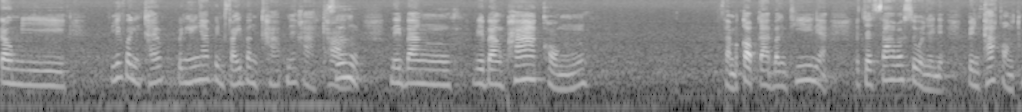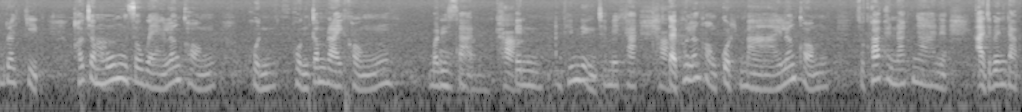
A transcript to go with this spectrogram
เรามี เรียกว่าเป็นคล้ายเป็นง่ายๆเป็นไฟล์บังคับเนี่ยค่ะค่ะซึ่งในบางในบางภาคของสถานประกอบการบางที่เนี่ยเราจะทราบว่าส่วนใหญ่เนี่ยเป็นภาคของธุรกิจเขาจะมุ่งแสวงเรื่องของผลผลกำไรของบริษัทค่ะเป็นอันที่หนึ่งใช่ไหมคะค่ะแต่เพื่อเรื่องของกฎหมายเรื่องของสุขภาพพนักงานเนี่ยอาจจะเป็นอันดับ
